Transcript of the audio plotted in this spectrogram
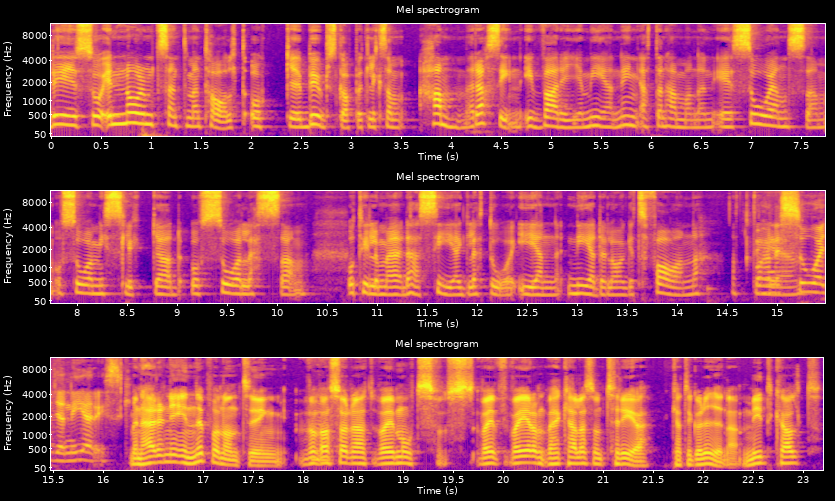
Det är ju så enormt sentimentalt och budskapet liksom hamras in i varje mening. Att den här mannen är så ensam och så misslyckad och så ledsam. Och till och med det här seglet då är en nederlagets fana. Att det... Och han är så generisk. Men här är ni inne på någonting. Mm. Vad, sa du att, vad är mots... Vad, är, vad, är de, vad kallas de tre kategorierna? Midcult?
